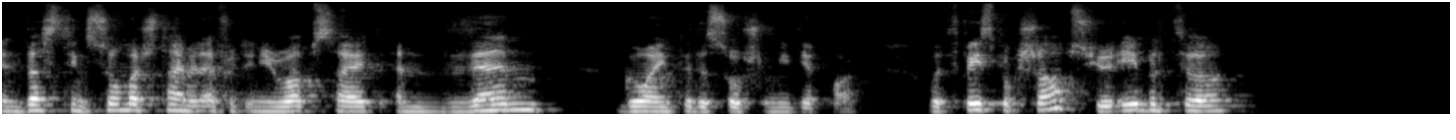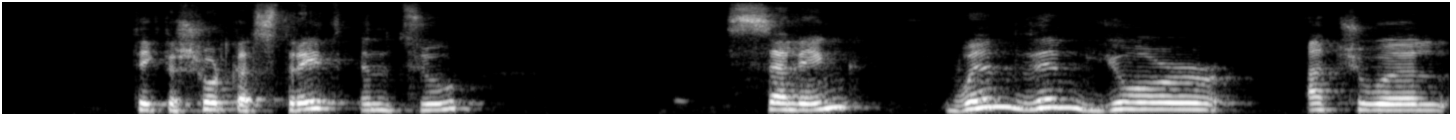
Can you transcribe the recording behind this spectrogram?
investing so much time and effort in your website and then going to the social media part. With Facebook shops, you're able to take the shortcut straight into selling within your actual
